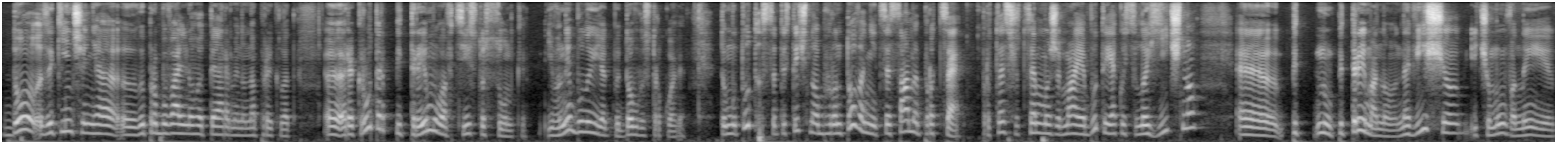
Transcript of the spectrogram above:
до закінчення е, випробувального терміну, наприклад, е, рекрутер підтримував ці стосунки, і вони були якби довгострокові. Тому тут статистично обґрунтовані це саме про це, про те, що це може має бути якось логічно е, під, ну, підтримано, навіщо і чому вони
